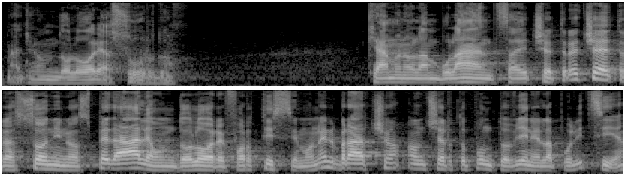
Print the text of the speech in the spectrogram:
immagino un dolore assurdo. Chiamano l'ambulanza, eccetera, eccetera, sono in ospedale, ho un dolore fortissimo nel braccio, a un certo punto viene la polizia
